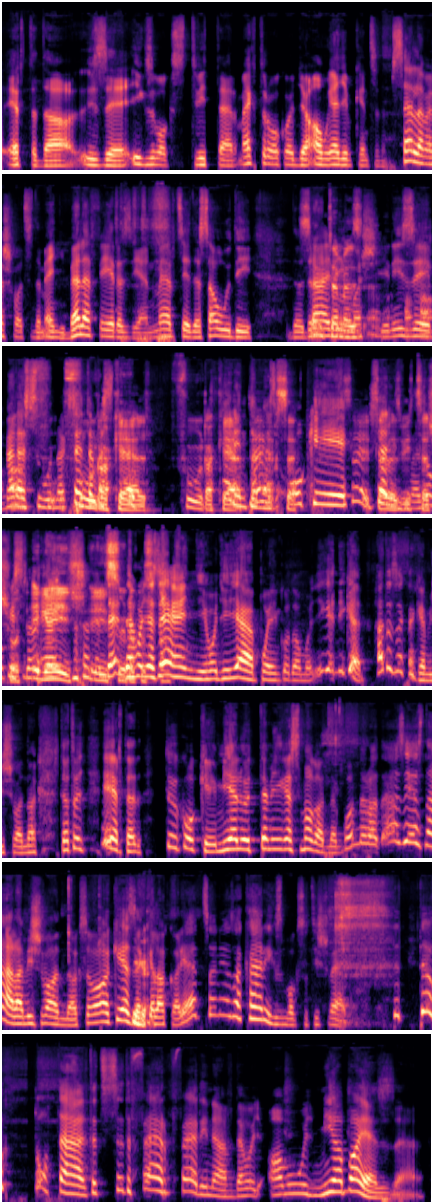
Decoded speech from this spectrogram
érted, a izé, Xbox, Twitter megtrókodja, amúgy egyébként szerintem szellemes volt, szerintem ennyi belefér, ez ilyen Mercedes, Audi, The Driving ez, Machine, izé, beleszúrnak, szerintem ez kell fúra kell. Szerintem ez oké. Okay. Szerintem, szerintem ez vicces volt. Igen, is, de, de, de, hogy ez ennyi, hogy így elpoinkodom, hogy igen, igen, hát ezek nekem is vannak. Tehát, hogy érted, tök oké, okay, mielőtt te még ezt magadnak gondolod, azért ez nálam is vannak. Szóval aki ezekkel igen. akar játszani, az akár Xboxot is vehet. De tök totál, tehát szerintem fair, fair enough, de hogy amúgy mi a baj ezzel?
